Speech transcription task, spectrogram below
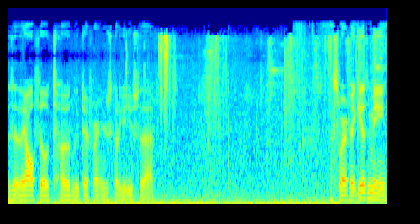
Is that they all feel totally different. You just gotta get used to that. I swear if it gives me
